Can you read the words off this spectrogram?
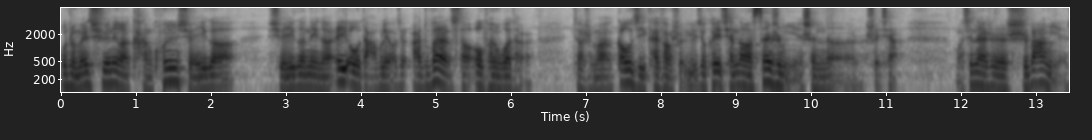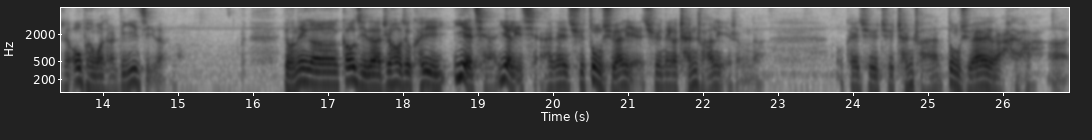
我准备去那个坎昆学一个。学一个那个 A O W，就 Advanced Open Water，叫什么高级开放水域，就可以潜到三十米深的水下。我现在是十八米，是 Open Water 第一级的。有那个高级的之后，就可以夜潜，夜里潜，还可以去洞穴里，去那个沉船里什么的。我可以去去沉船，洞穴有点害怕啊。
